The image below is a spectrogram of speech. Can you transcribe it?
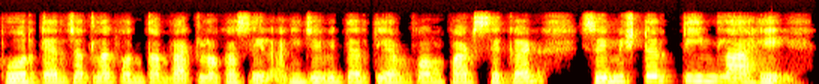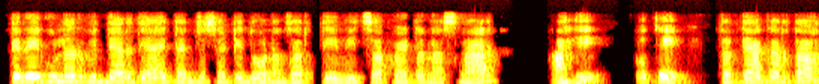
fourth त्यांच्यातला कोणता बॅकलॉग असेल आणि जे विद्यार्थी एम.कॉम पार्ट सेकंड सेमिस्टर 3 ला आहे, ते रेग्युलर विद्यार्थी आहेत. त्यांच्यासाठी दोन हजार तेवीसचा पॅटर्न असणार आहे. ओके. तर त्याकरता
